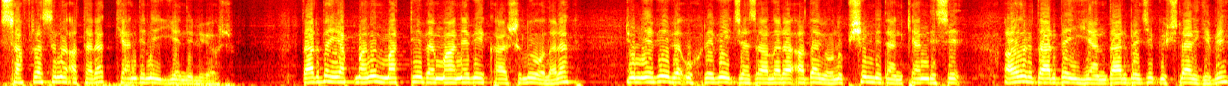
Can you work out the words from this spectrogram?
Safrasını atarak kendini yeniliyor. Darbe yapmanın maddi ve manevi karşılığı olarak dünyevi ve uhrevi cezalara aday olup şimdiden kendisi ağır darbe yiyen darbeci güçler gibi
